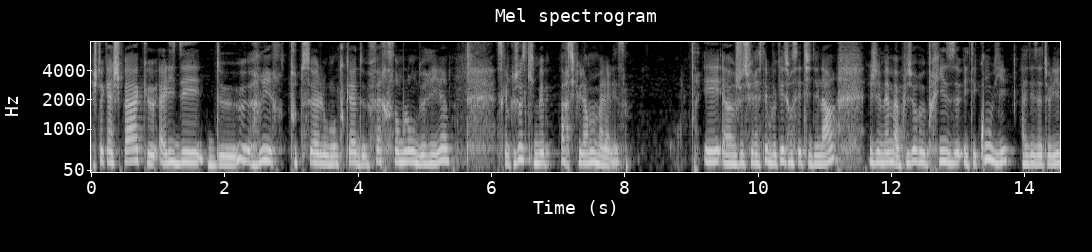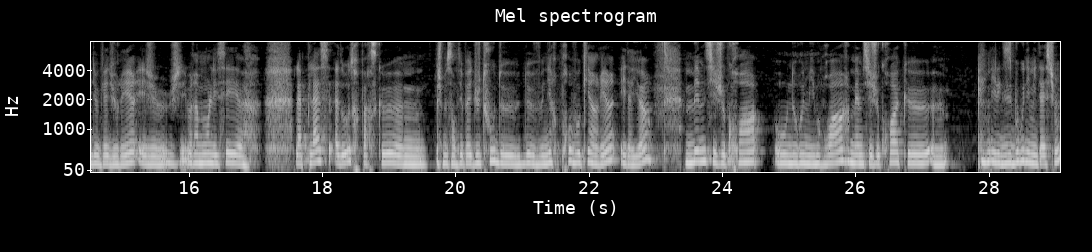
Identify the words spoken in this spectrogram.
Je te cache pas que à l'idée de rire toute seule ou en tout cas de faire semblant de rire, c'est quelque chose qui me met particulièrement mal à l'aise. Et euh, je suis restée bloquée sur cette idée-là. J'ai même à plusieurs reprises été conviée à des ateliers de yoga du rire et j'ai vraiment laissé euh, la place à d'autres parce que euh, je me sentais pas du tout de, de venir provoquer un rire. Et d'ailleurs, même si je crois aux neurones miroirs, même si je crois que il existe beaucoup d'imitations,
